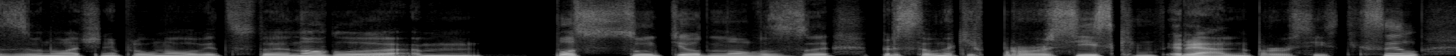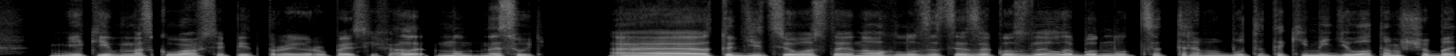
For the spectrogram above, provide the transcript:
звинувачення пролунало від Стояноглу. По суті, одного з представників проросійських, реально проросійських сил, який маскувався під проєвропейських, але ну не суть. Е, тоді цього Стояноглу за це закозлили, бо ну це треба бути таким ідіотом, щоб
